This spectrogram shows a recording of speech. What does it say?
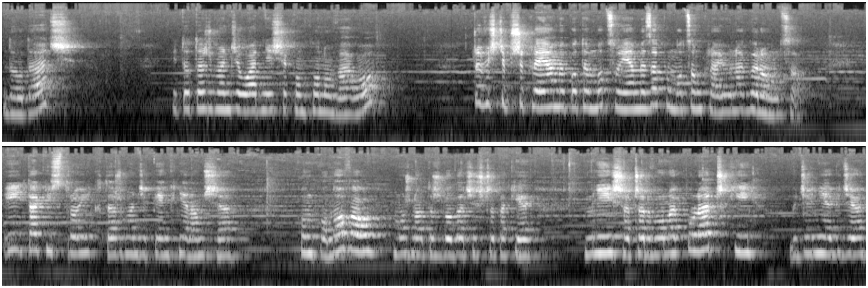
dodać. I to też będzie ładnie się komponowało. Oczywiście przyklejamy, potem mocujemy za pomocą kleju na gorąco. I taki stroik też będzie pięknie nam się komponował. Można też dodać jeszcze takie mniejsze czerwone kuleczki, gdzie niegdzie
